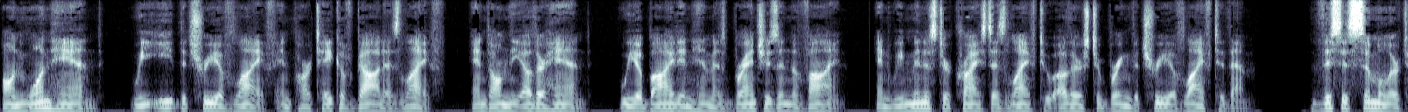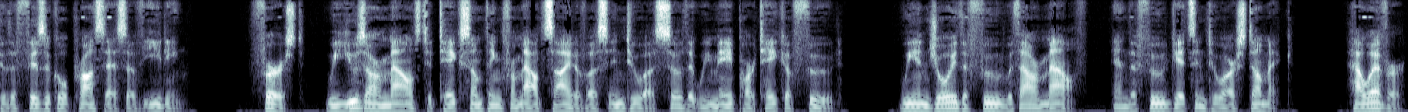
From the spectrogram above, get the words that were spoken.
On one hand, we eat the tree of life and partake of God as life, and on the other hand, we abide in Him as branches in the vine, and we minister Christ as life to others to bring the tree of life to them. This is similar to the physical process of eating. First, we use our mouths to take something from outside of us into us so that we may partake of food. We enjoy the food with our mouth, and the food gets into our stomach. However,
